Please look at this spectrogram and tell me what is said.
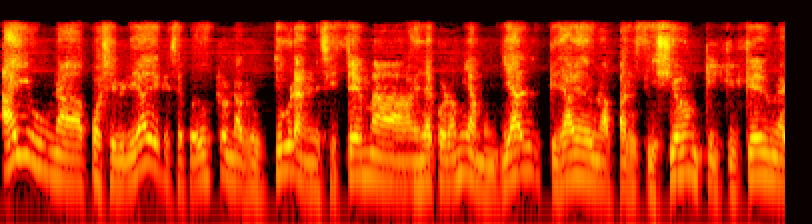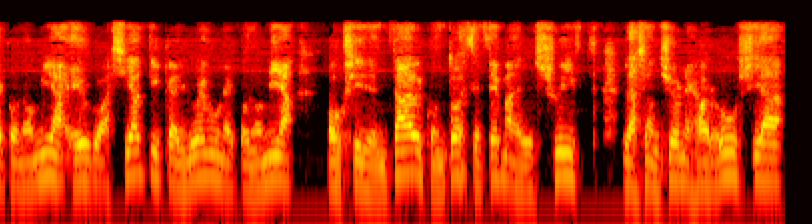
¿hay una posibilidad de que se produzca una ruptura en el sistema, en la economía mundial, que haya una partición, que, que quede una economía euroasiática y luego una economía occidental con todo este tema del SWIFT, las sanciones a Rusia,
